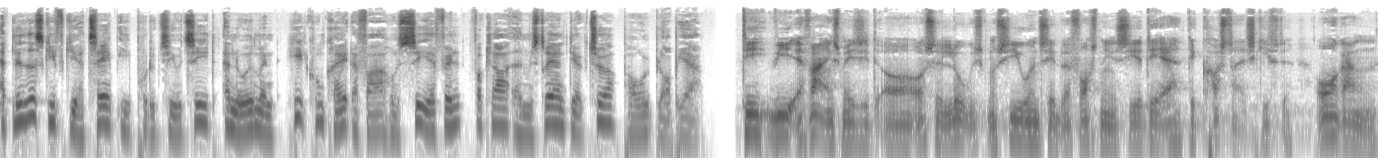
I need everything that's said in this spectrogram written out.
At lederskift giver tab i produktivitet er noget, man helt konkret erfarer hos CFL, forklarer administrerende direktør Paul Blåbjerg. Det vi erfaringsmæssigt og også logisk må sige, uanset hvad forskningen siger, det er, det koster at skifte. Overgangen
